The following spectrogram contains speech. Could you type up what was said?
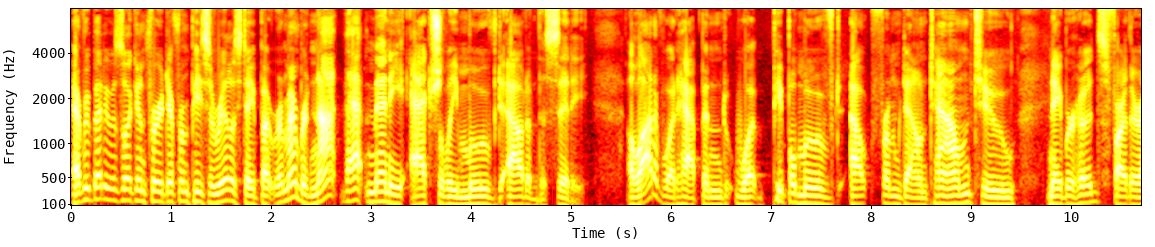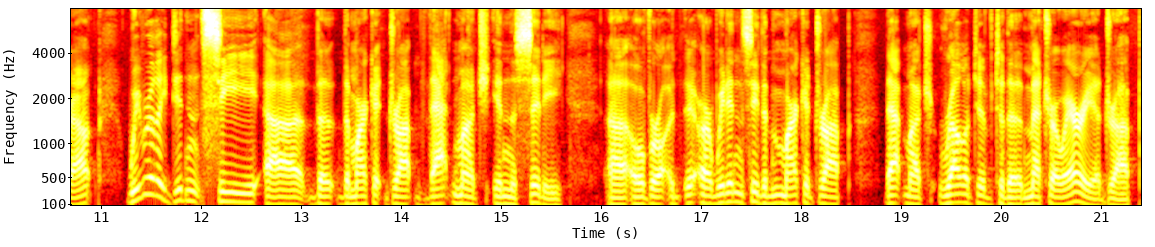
Everybody was looking for a different piece of real estate, but remember, not that many actually moved out of the city a lot of what happened, what people moved out from downtown to neighborhoods farther out. We really didn't see uh, the the market drop that much in the city uh, overall, or we didn't see the market drop that much relative to the metro area drop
